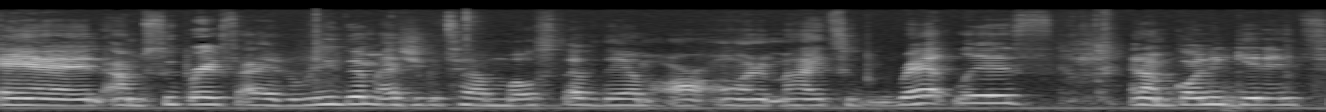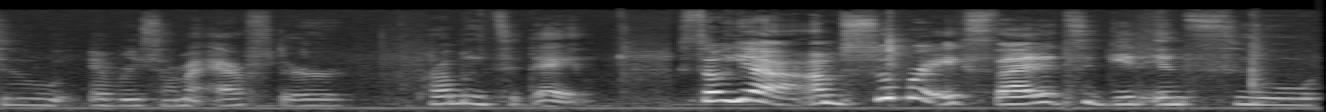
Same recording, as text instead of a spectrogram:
and I'm super excited to read them. As you can tell, most of them are on my to be read list, and I'm going to get into every summer after probably today. So yeah, I'm super excited to get into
